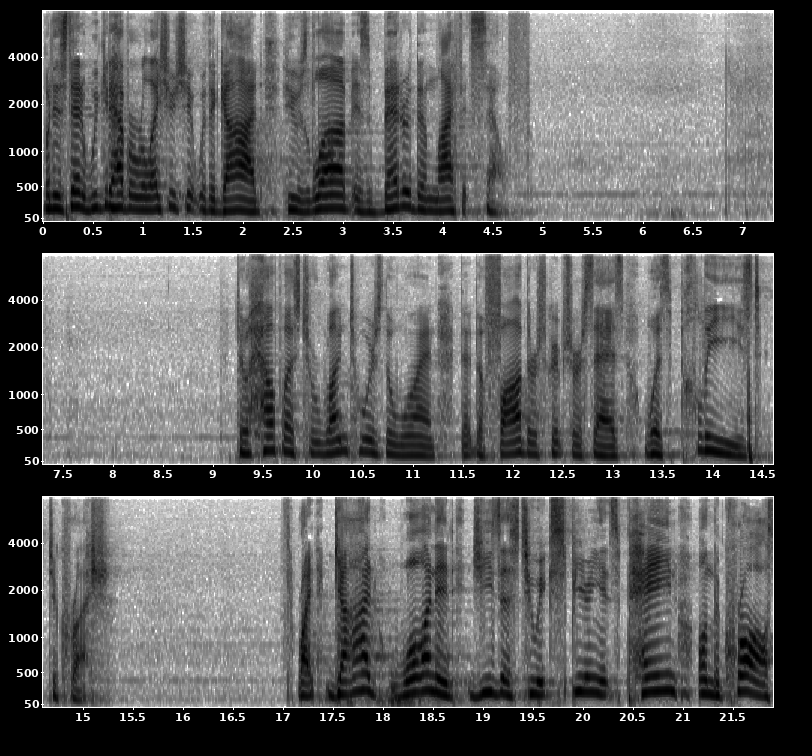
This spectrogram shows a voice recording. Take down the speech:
But instead, we could have a relationship with a God whose love is better than life itself. To help us to run towards the one that the Father, Scripture says, was pleased to crush right? God wanted Jesus to experience pain on the cross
